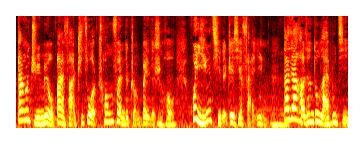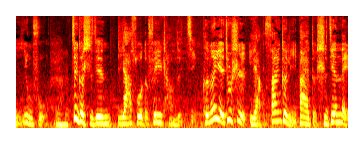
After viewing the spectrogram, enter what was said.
当局没有办法去做充分的准备的时候，会引起的这些反应，大家好像都来不及应付。这个时间压缩的非常的紧，可能也就是两三个礼拜的时间内，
